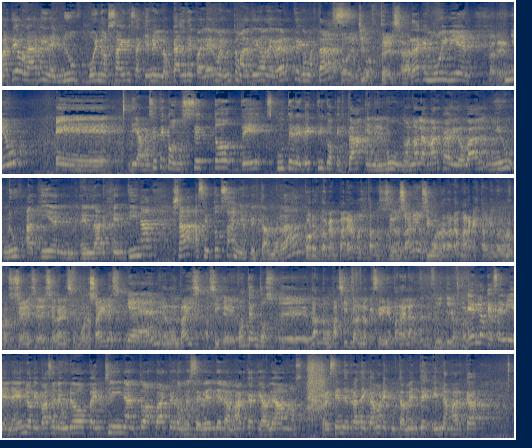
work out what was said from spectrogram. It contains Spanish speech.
de New Buenos Aires aquí en el local de Palermo. El gusto, Mateo, de verte. ¿Cómo estás? Todo bien, chicos. ¿Ustedes? La verdad que muy bien. New, eh, digamos, este concepto de scooter eléctrico que está en el mundo, ¿no? La marca global New, New aquí en, en la Argentina, ya hace dos años que están, ¿verdad? Correcto, acá en Palermo ya estamos hace dos años y bueno, ahora la marca está abriendo algunos concesionarios adicionales en Buenos Aires, Bien. en el interior del país, así que contentos, eh, dando un pasito en lo que se viene para adelante en definitiva. Es lo que se viene, es lo que pasa en Europa, en China, en todas partes donde se vende la marca que hablábamos recién detrás de cámara y justamente es la marca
